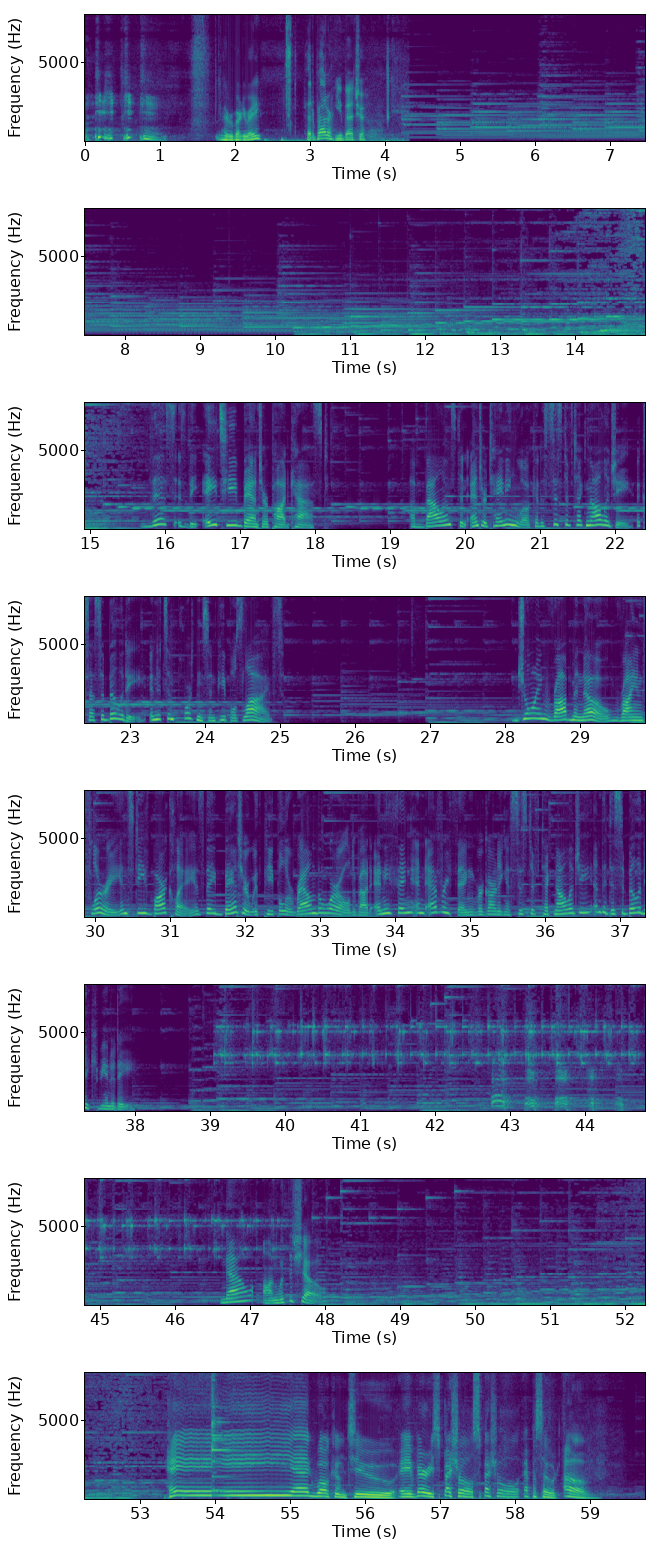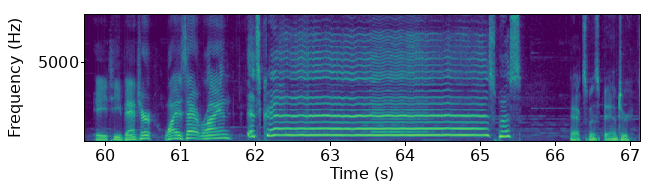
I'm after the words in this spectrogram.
Everybody ready? Pitter patter. You betcha. This is the AT Banter Podcast. A balanced and entertaining look at assistive technology, accessibility, and its importance in people's lives. Join Rob Mineault, Ryan Fleury, and Steve Barclay as they banter with people around the world about anything and everything regarding assistive technology and the disability community. Now, on with the show. Hey, and welcome to a very special, special episode of AT Banter. Why is that, Ryan? It's Christmas. Xmas banter.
